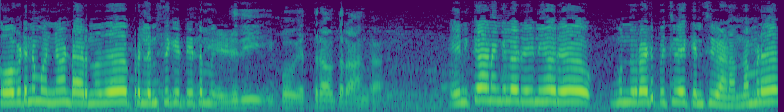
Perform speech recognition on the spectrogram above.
കോവിഡിന് മുന്നേ ഉണ്ടായിരുന്നത് പ്രിലിംസ് കിട്ടിയിട്ട് എഴുതി ഇപ്പൊ എത്രാമത്തെ റാങ്കാ എനിക്കാണെങ്കിൽ ഒരു ഇനി ഒരു മുന്നൂറ് അടുപ്പിച്ച് വേക്കൻസി വേണം. നമ്മൾ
